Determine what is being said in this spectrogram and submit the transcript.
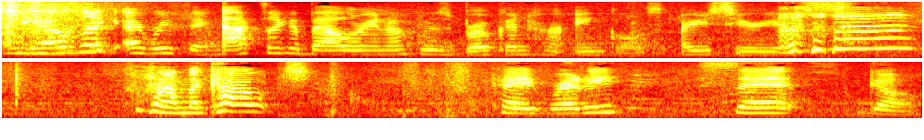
I nailed like everything. Act like a ballerina who's broken her ankles. Are you serious? On the couch. Okay, ready, set, go.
